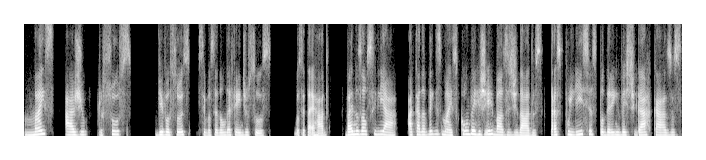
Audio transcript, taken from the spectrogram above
mais ágil para o SUS. Viva o SUS, se você não defende o SUS, você está errado. Vai nos auxiliar a cada vez mais convergir bases de dados para as polícias poderem investigar casos.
